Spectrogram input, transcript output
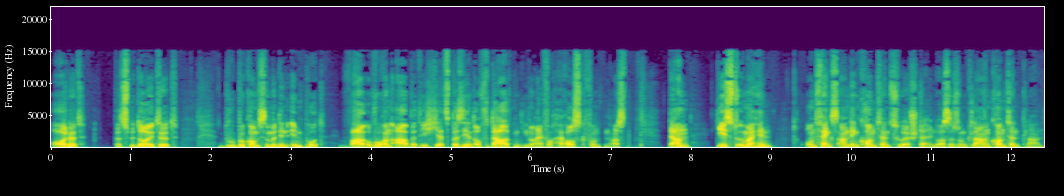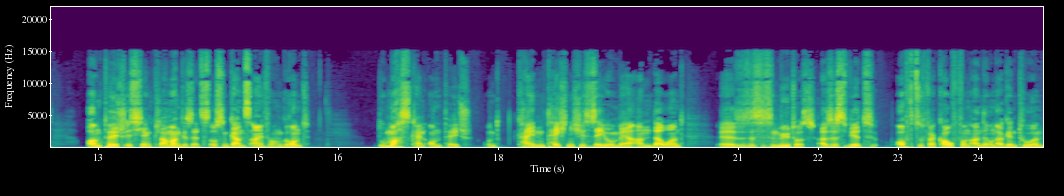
Audit. Das bedeutet, du bekommst immer den Input, woran arbeite ich jetzt, basierend auf Daten, die du einfach herausgefunden hast. Dann gehst du immer hin und fängst an, den Content zu erstellen. Du hast also einen klaren Contentplan. On-Page ist hier in Klammern gesetzt, aus einem ganz einfachen Grund. Du machst kein On-Page und kein technisches SEO mehr andauernd. Äh, das ist ein Mythos. Also es wird oft so verkauft von anderen Agenturen.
